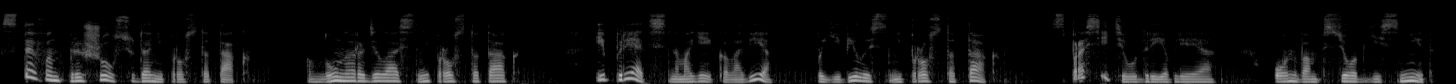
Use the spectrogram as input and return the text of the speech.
Стефан пришел сюда не просто так. Луна родилась не просто так. И прядь на моей голове появилась не просто так. Спросите у древлия. Он вам все объяснит.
